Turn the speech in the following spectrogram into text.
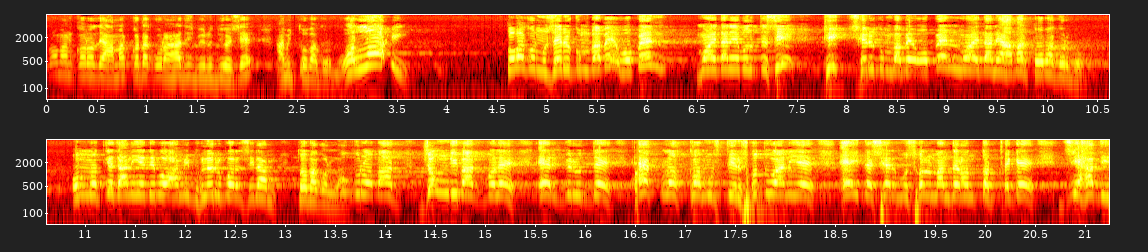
প্রমাণ করো যে আমার কথা কোরআন হাদিস বিরোধী হয়েছে, আমি তোবা করব। অল্লাহি তোবা করব সেরকম ভাবে ওপেন ময়দানে বলতেছি, ঠিক সেরকম ভাবে ওপেন ময়দানে আবার তোবা করব। উম্মতকে জানিয়ে দিব, আমি ভুলের উপরে ছিলাম, তোবা করলাম। উগ্রবাদ, জঙ্গিবাদ বলে এর বিরুদ্ধে এক লক্ষ মুফতির ফতুয়া নিয়ে এই দেশের মুসলমানদের অন্তর থেকে জিহাদি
